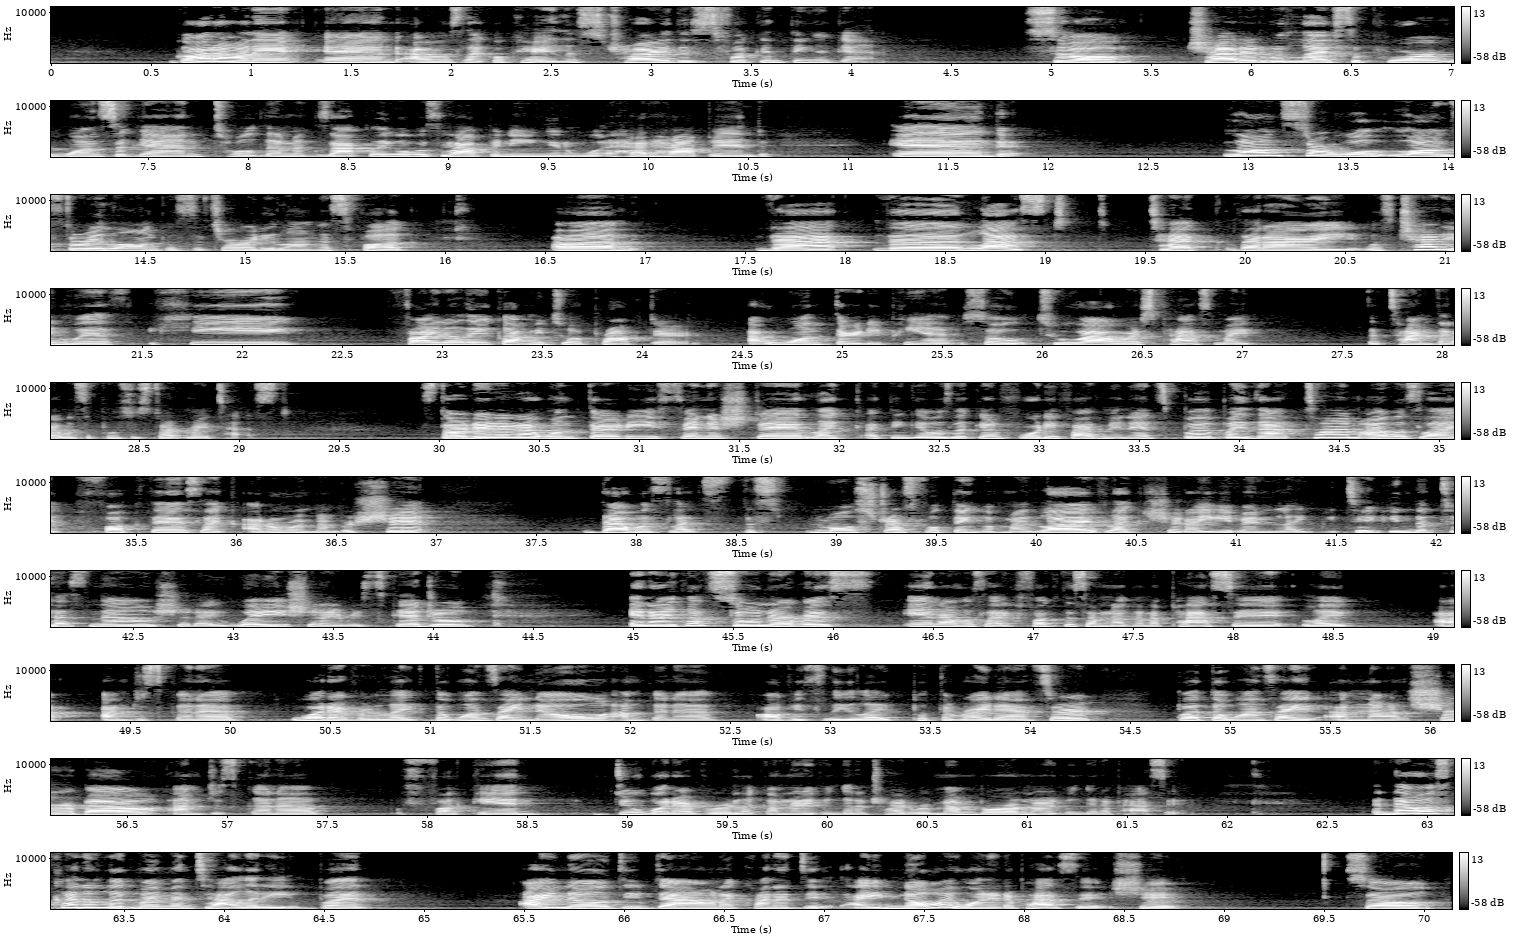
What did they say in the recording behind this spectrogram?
Got on it and I was like, okay, let's try this fucking thing again. So chatted with life support once again, told them exactly what was happening and what had happened, and long story well, long story long because it's already long as fuck. Um, that the last tech that I was chatting with, he finally got me to a proctor at 1:30 p.m. So two hours past my the time that I was supposed to start my test. Started it at 1:30, finished it like I think it was like in 45 minutes. But by that time, I was like, "Fuck this! Like I don't remember shit." That was like the most stressful thing of my life. Like, should I even like be taking the test now? Should I wait? Should I reschedule? And I got so nervous, and I was like, "Fuck this! I'm not gonna pass it." Like, I, I'm just gonna whatever. Like the ones I know, I'm gonna obviously like put the right answer. But the ones I I'm not sure about, I'm just gonna fucking do whatever. Like I'm not even gonna try to remember. I'm not even gonna pass it. And that was kind of like my mentality. But I know deep down, I kind of did. I know I wanted to pass it. Shit. So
